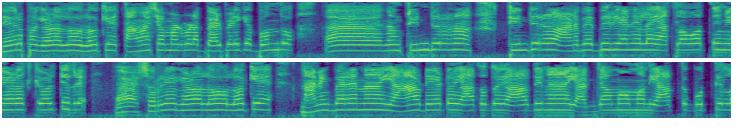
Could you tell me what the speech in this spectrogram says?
ನೇರಪ್ಪ ಹೇಳಲ್ಲೋ, ಲೋಕಿ, ತಮಾಷೆ ಮಾಡ್ಬೇಡ ಬೆಳ ಬೆಳಿಗ್ಗೆ ಬಂದು ನಮ್ ತಿಂದಿರೋ ತಿಂದಿರೋ ಅಣಬೆ ಬಿರಿಯಾನಿ ಎಲ್ಲ ಯಾಕ್ಲ ಓದ್ತೀನಿ ಹೇಳಕ್ ಕೇಳ್ತಿದ್ರೆ. ಸರಿಯಾಗಿ ಹೇಳಲ್ಲ, ಲೋಕಿ, ನನಗ್ ಬೇರೆನ ಯಾವ ಡೇಟ್ ಯಾತದ್ದು ಯಾವ ದಿನ, ಎಕ್ಸಾಮ್ ಅನ್ನೋದು ಯಾವ್ದು ಗೊತ್ತಿಲ್ಲ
